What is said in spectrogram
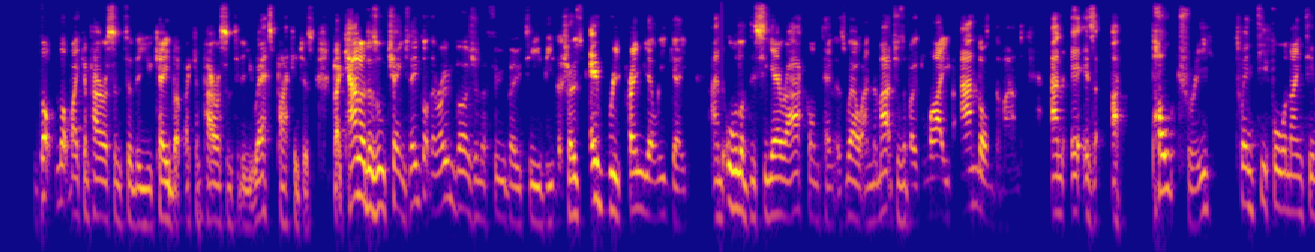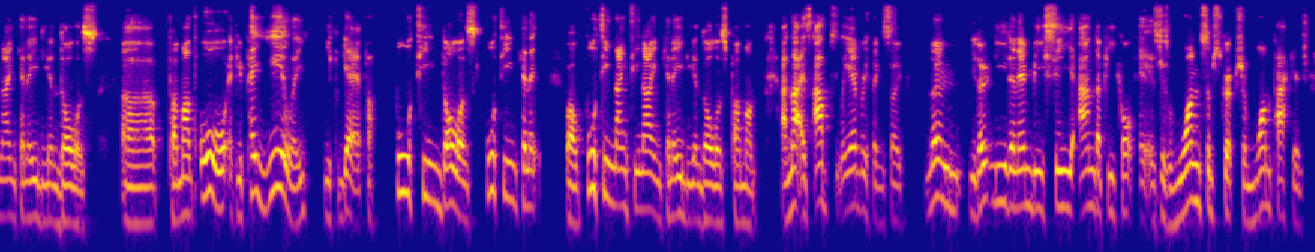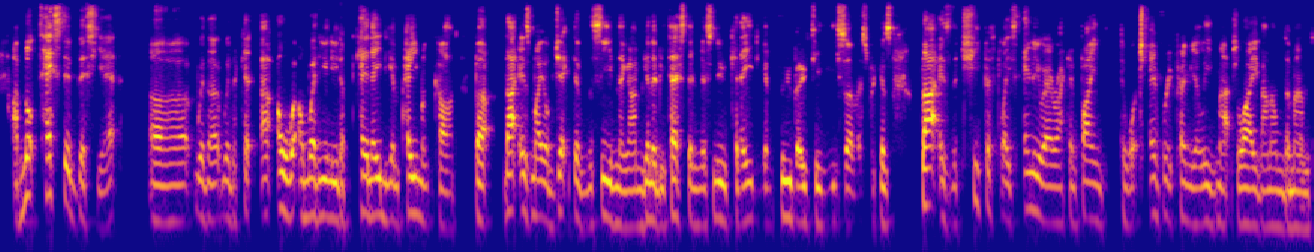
not not by comparison to the UK, but by comparison to the US packages. But Canada's all changed. They've got their own version of Fubo TV that shows every Premier League game and all of the Serie A content as well. And the matches are both live and on demand. And it is a paltry twenty four ninety nine Canadian dollars uh, per month. Or if you pay yearly, you can get it for fourteen dollars, fourteen Can well, fourteen ninety nine Canadian dollars per month, and that is absolutely everything. So no, you don't need an NBC and a Peacock. It is just one subscription, one package. I've not tested this yet uh, with a with a uh, on whether you need a Canadian payment card, but that is my objective this evening. I'm going to be testing this new Canadian Fubo TV service because that is the cheapest place anywhere I can find to watch every Premier League match live and on demand.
